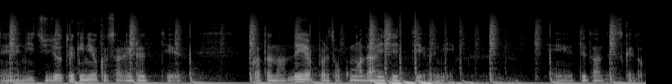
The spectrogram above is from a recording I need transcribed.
えー、日常的によくされるっていう方なんでやっぱりそこが大事っていうふうに、言ってたんですけど。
